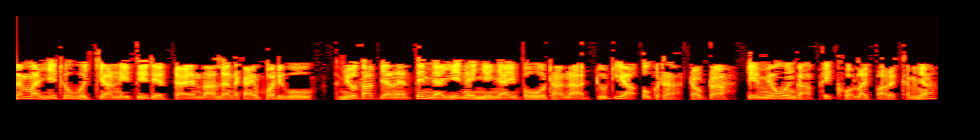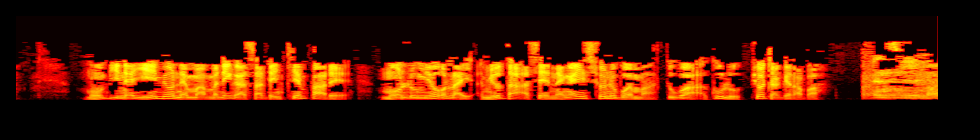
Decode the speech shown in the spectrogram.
လက်မှတ်ရေးထိုးဖို့ကြံနေသေးတဲ့ တိုင်းရင်းသား လက်နက်ကိုင်အဖွဲ့တွေကို အမျိုးသားပြန်လည်သင့်မြတ်ရေးနဲ့ ငြိမ်းချမ်းရေးဗဟိုဌာန ဒုတိယဥက္ကဋ္ဌ ဒေါက်တာတင်မျိုးဝင်းက ဖိတ်ခေါ်လိုက်ပါတယ်ခင်ဗျာ။ မွန်ပြည်နယ် ရေးမြို့နယ်မှာ မနေ့က စတင်ကျင်းပတဲ့ မွန်လူမျိုးအလိုက် အမျိုးသားအဆင့် နိုင်ငံရေးဆွေးနွေးပွဲမှာ သူက အခုလို ပြောကြားခဲ့တာပါ။ NCA မှာ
